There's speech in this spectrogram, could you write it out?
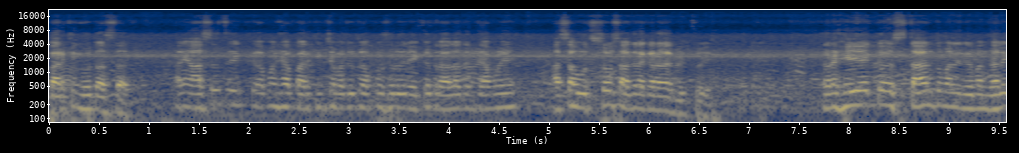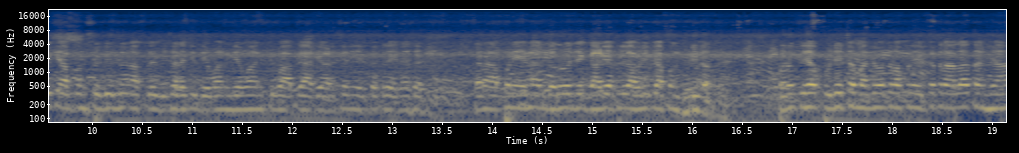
पार्किंग होत असतात. आणि असंच एक आपण ह्या पार्किंगच्या बाजूला आपण सर्वजण एकत्र आला तर त्यामुळे असा उत्सव साजरा करायला भेटतोय. तर हे एक स्थान तुम्हाला निर्माण झालं की आपण सगळेजण आपल्या विचाराची देवाणघेवाण किंवा आपल्या आधी अडचणी एकत्र येण्यासाठी कारण आपण येणार दररोज एक गाडी आपली लावली की आपण घरी जातो. परंतु ह्या पूजेच्या माध्यमातून आपण एकत्र आला तर ह्या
